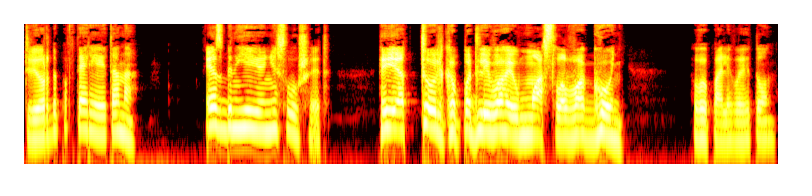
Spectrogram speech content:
Твердо повторяет она. Эсбин ее не слушает. «Я только подливаю масло в огонь!» — выпаливает он.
